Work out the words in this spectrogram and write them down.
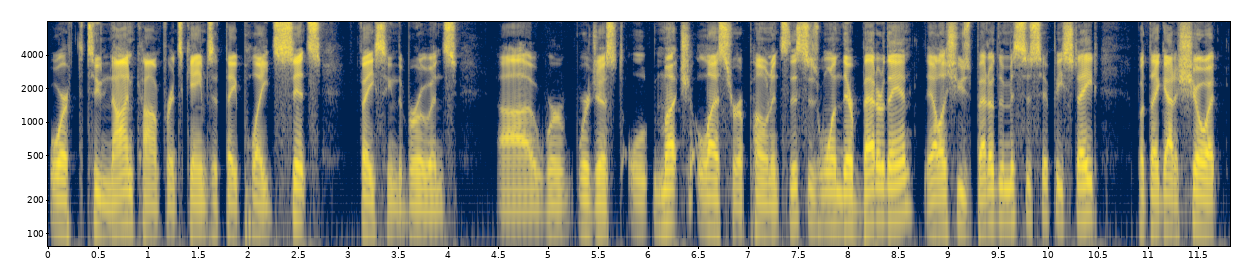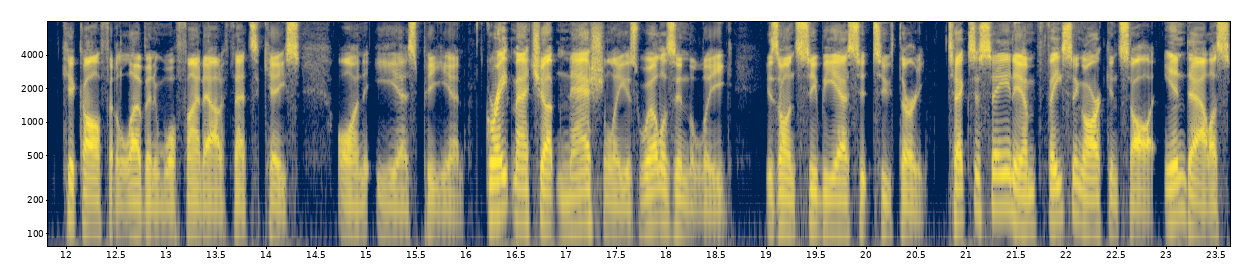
or if the two non conference games that they played since facing the Bruins uh, we're, we're just much lesser opponents. This is one they're better than. LSU's better than Mississippi State, but they got to show it. Kickoff at 11, and we'll find out if that's the case on ESPN. Great matchup nationally as well as in the league is on CBS at 2:30. Texas A&M facing Arkansas in Dallas.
